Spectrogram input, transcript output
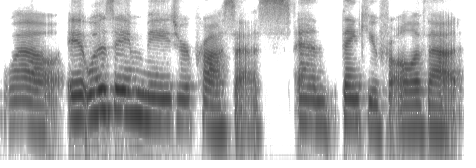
Wow, it was a major process and thank you for all of that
